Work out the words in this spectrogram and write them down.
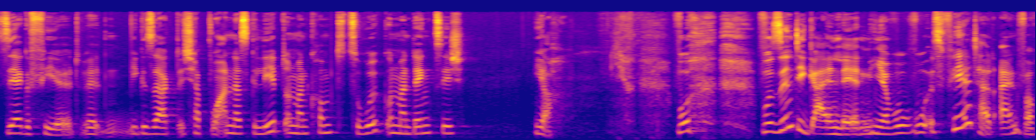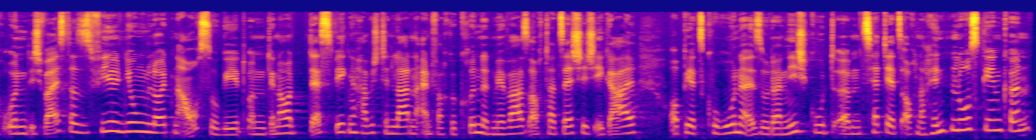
sehr gefehlt. Wie gesagt, ich habe woanders gelebt und man kommt zurück und man denkt sich, ja, wo, wo sind die geilen Läden hier? Wo, wo es fehlt halt einfach. Und ich weiß, dass es vielen jungen Leuten auch so geht. Und genau deswegen habe ich den Laden einfach gegründet. Mir war es auch tatsächlich egal, ob jetzt Corona ist oder nicht. Gut, ähm, es hätte jetzt auch nach hinten losgehen können.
